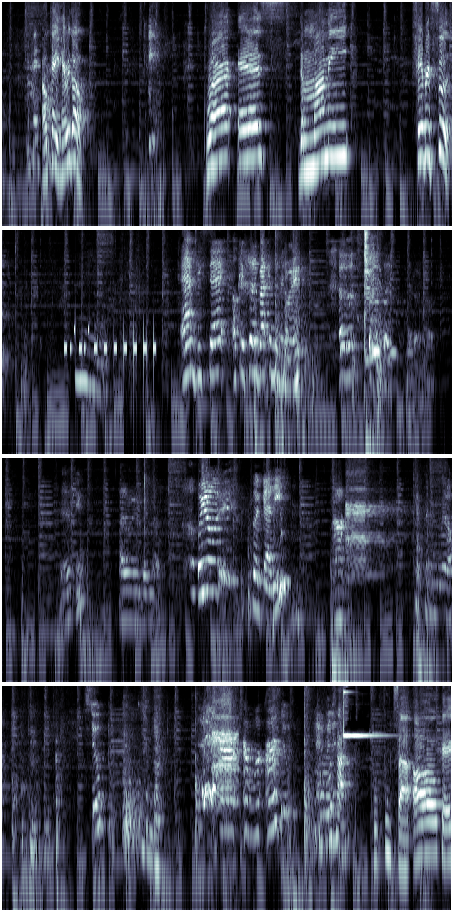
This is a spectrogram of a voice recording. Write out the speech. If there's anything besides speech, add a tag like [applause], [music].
Okay. Okay, here we go. Where is the mommy favorite food? Hmm. Andy, say. Okay, put it back in the middle. Wait. I don't know. Andy? I don't even know. Oh, you know, spaghetti? Okay, put it in the middle. Soup. [laughs] Soup. Okay, what What's is- that? Pupusa. Oh, okay.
